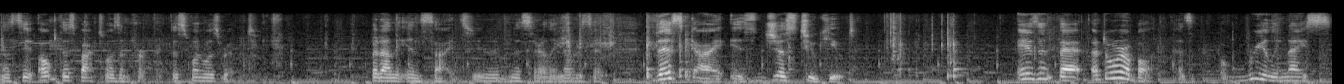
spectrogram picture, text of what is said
Let's see. Oh, this box wasn't perfect. This one was ripped. But on the inside, so you didn't necessarily notice it. This guy is just too cute. Isn't that adorable? Really nice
